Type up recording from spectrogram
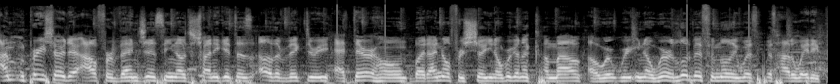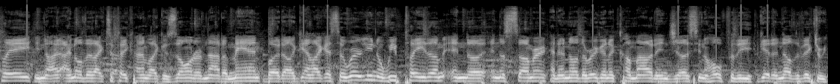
I'm pretty sure they're out for vengeance. You know, to trying to get this other victory at their home. But I know for sure, you know, we're gonna come out. Uh, we're, we're, you know we're a little bit familiar with with how the way they play. You know, I, I know they like to play kind of like a zone or not a man. But uh, again, like I said, we're you know we play them in the in the summer, and I know that we're gonna come out and just you know hopefully get another victory.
